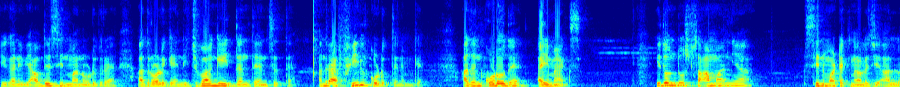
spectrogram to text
ಈಗ ನೀವು ಯಾವುದೇ ಸಿನಿಮಾ ನೋಡಿದ್ರೆ ಅದರೊಳಗೆ ನಿಜವಾಗಿ ಇದ್ದಂತೆ ಅನಿಸುತ್ತೆ. ಅಂದರೆ ಆ ಫೀಲ್ ಕೊಡುತ್ತೆ ನಿಮಗೆ. ಅದನ್ನು ಕೊಡೋದೇ ಐಮ್ಯಾಕ್ಸ್ ಇದೊಂದು ಸಾಮಾನ್ಯ ಸಿನಿಮಾ ಟೆಕ್ನಾಲಜಿ ಅಲ್ಲ.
